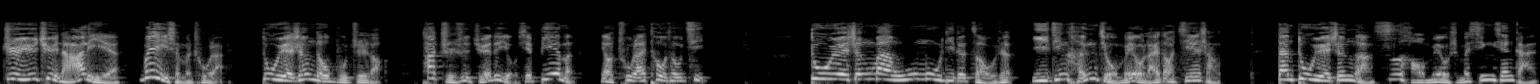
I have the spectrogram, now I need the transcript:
至于去哪里，为什么出来，杜月笙都不知道。他只是觉得有些憋闷，要出来透透气。杜月笙漫无目的的走着，已经很久没有来到街上了。但杜月笙啊，丝毫没有什么新鲜感。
